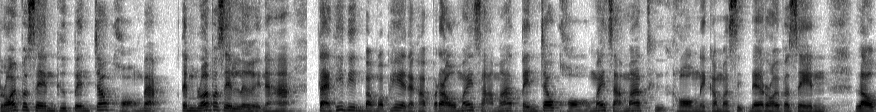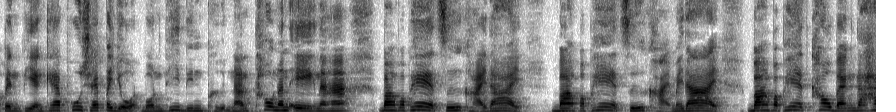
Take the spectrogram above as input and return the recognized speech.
100%คือเป็นเจ้าของแบบเต็มร้อยเปอร์เซ็นต์เลยนะฮะ แต่ที่ดินบางประเภทนะครับเราไม่สามารถเป็นเจ้าของไม่สามารถถือครองในกรรมสิทธิ์ได้ร้อยเปอร์เซ็นต์เราเป็นเพียงแค่ผู้ใช้ประโยชน์บนที่ดินผืนนั้นเท่านั้นเองนะฮะ บางประเภทซื้อขายได้ บางประเภทซื้อขายไม่ได้ บางประเภทเข้าแบงค์ได้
